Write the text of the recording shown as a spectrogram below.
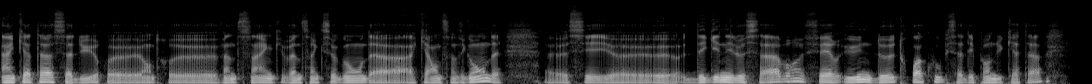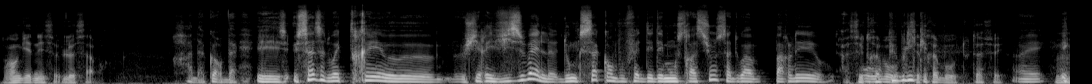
un kata, ça dure euh, entre 25, 25 secondes à, 45 secondes. Euh, c'est dégainer le sabre, faire une, deux, trois coupes, ça dépend du kata, rengainer le sabre. Ah d'accord. Et ça, ça doit être très, euh, je dirais, visuel. Donc ça, quand vous faites des démonstrations, ça doit parler au, ah, très beau, public. C'est très beau, tout à fait. Et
